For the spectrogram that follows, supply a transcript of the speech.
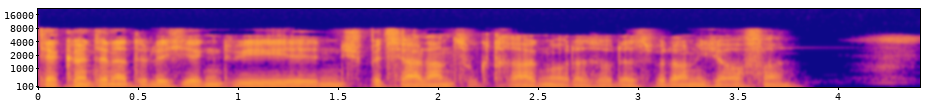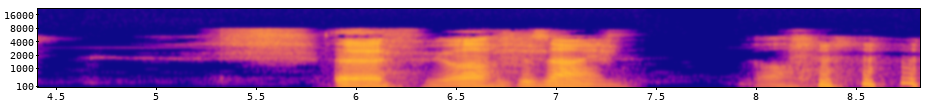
Der könnte natürlich irgendwie einen Spezialanzug tragen oder so, das wird auch nicht auffallen. Äh, ja. Könnte sein. ja.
